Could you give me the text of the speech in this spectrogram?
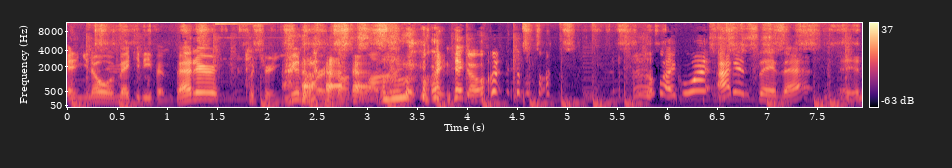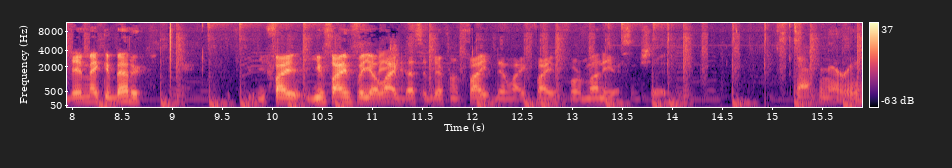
And you know what would make it even better? Put your universe on the line. like, nigga, what? like what? I didn't say that. It did make it better. You fight. You fighting for your Man. life. That's a different fight than like fighting for money or some shit. Definitely.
